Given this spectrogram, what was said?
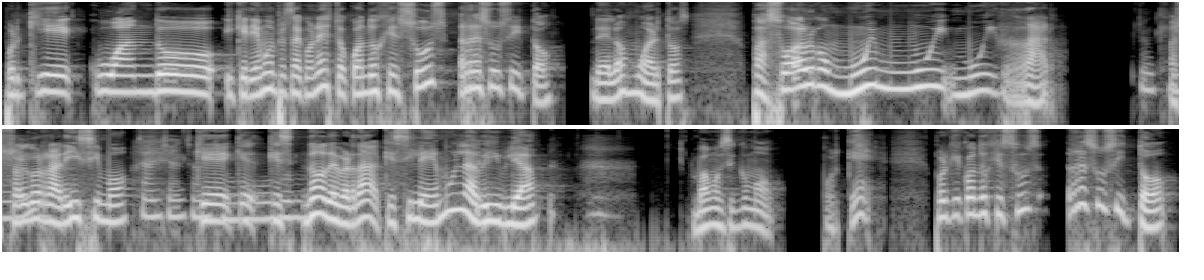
Porque cuando, y queríamos empezar con esto, cuando Jesús resucitó de los muertos, pasó algo muy, muy, muy raro. Pasó ok. algo rarísimo. Que, que, que, no, de verdad, que si leemos la Biblia, vamos a decir como, ¿por qué? Porque cuando Jesús resucitó,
